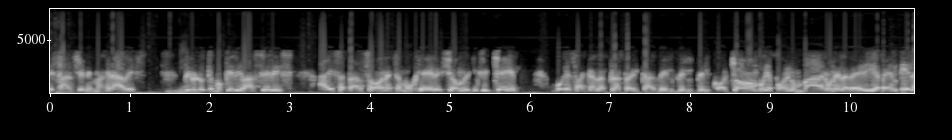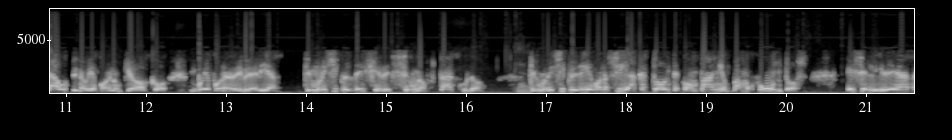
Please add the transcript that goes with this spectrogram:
eh, sanciones más graves. Pero lo que hemos querido hacer es a esa persona, a esa mujer, ese hombre que dice, che, voy a sacar la plata del, del, del, colchón, voy a poner un bar, una heladería, vendí el auto y me voy a poner un kiosco, voy a poner una librería, que el municipio deje de ser un obstáculo. Que el municipio diga, bueno, sí, acá estoy, te acompaño, vamos juntos. Esa es la idea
